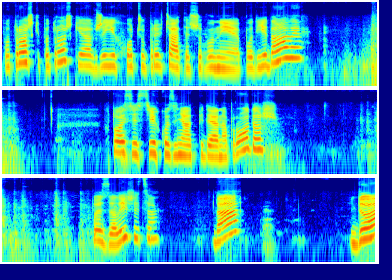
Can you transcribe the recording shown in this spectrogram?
потрошки-потрошки я вже їх хочу привчати, щоб вони под'їдали. Хтось із цих козенят піде на продаж. Хтось залишиться. Да? Да?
